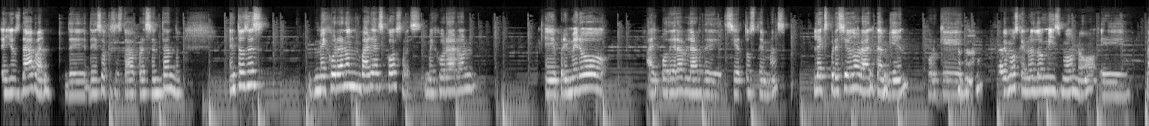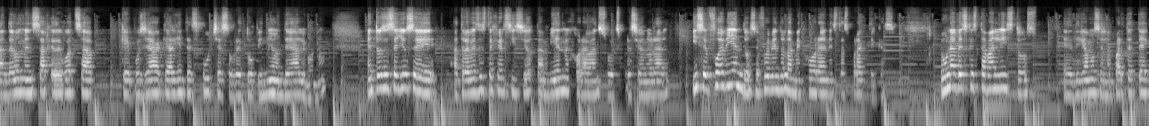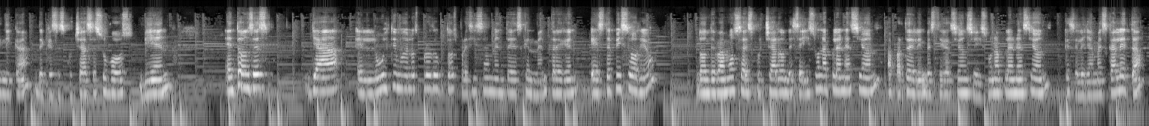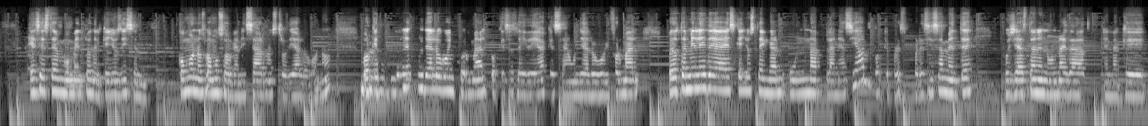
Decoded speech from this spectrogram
ellos daban de, de eso que se estaba presentando? Entonces, mejoraron varias cosas. Mejoraron eh, primero al poder hablar de ciertos temas, la expresión oral también, porque sabemos que no es lo mismo, ¿no? Eh, mandar un mensaje de WhatsApp que pues ya que alguien te escuche sobre tu opinión de algo, ¿no? Entonces ellos a través de este ejercicio también mejoraban su expresión oral y se fue viendo, se fue viendo la mejora en estas prácticas. Una vez que estaban listos, eh, digamos, en la parte técnica de que se escuchase su voz bien, entonces ya el último de los productos precisamente es que me entreguen este episodio donde vamos a escuchar, donde se hizo una planeación, aparte de la investigación, se hizo una planeación que se le llama escaleta, que es este momento en el que ellos dicen cómo nos vamos a organizar nuestro diálogo, ¿no? Porque es un diálogo informal, porque esa es la idea, que sea un diálogo informal, pero también la idea es que ellos tengan una planeación, porque precisamente pues ya están en una edad en la que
